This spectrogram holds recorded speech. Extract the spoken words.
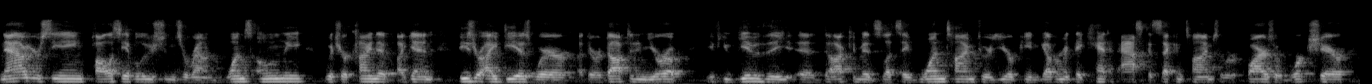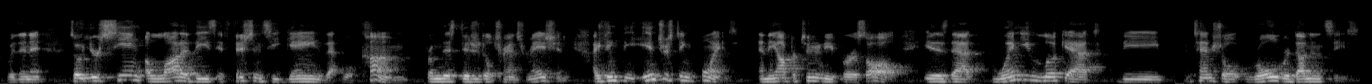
now you're seeing policy evolutions around once only, which are kind of, again, these are ideas where they're adopted in Europe. If you give the uh, documents, let's say one time to a European government, they can't ask a second time. So it requires a work share within it. So you're seeing a lot of these efficiency gains that will come from this digital transformation. I think the interesting point and the opportunity for us all is that when you look at the potential role redundancies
